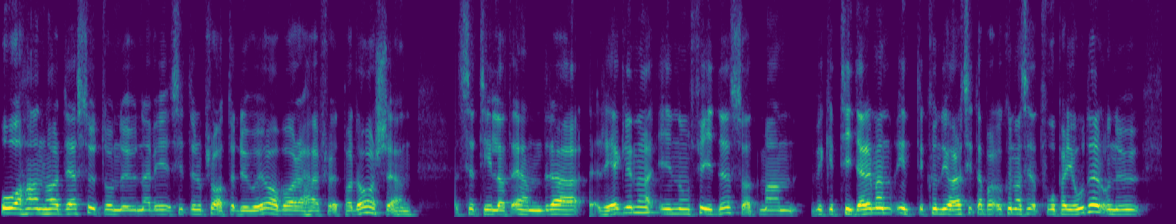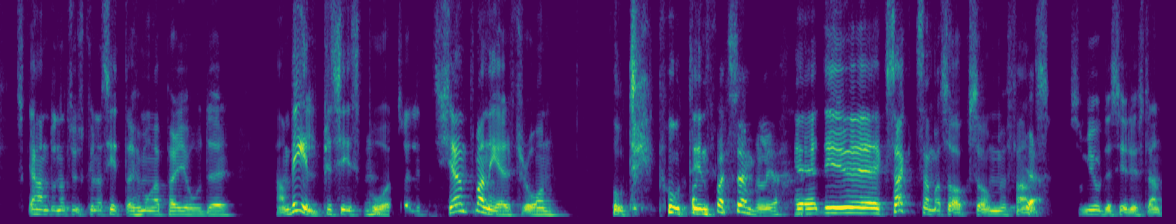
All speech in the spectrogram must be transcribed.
Och han har dessutom nu, när vi sitter och pratar du och jag bara här för ett par dagar sedan, sett till att ändra reglerna inom Fide så att man, vilket tidigare man inte kunde göra, sitta, kunna sitta två perioder och nu ska han då naturligtvis kunna sitta hur många perioder han vill, precis på mm. ett väldigt känt maner från Putin. För exempel, ja. Eh, det är ju exakt samma sak som fanns. Yeah. som gjordes i Ryssland.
